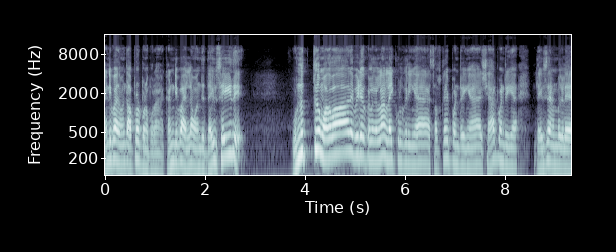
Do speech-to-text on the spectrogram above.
கண்டிப்பாக அதை வந்து அப்லோட் பண்ண போகிறேன் கண்டிப்பாக எல்லாம் வந்து தயவுசெய்து ஒன்றுத்து மொதவாத வீடியோக்களுக்கெல்லாம் லைக் கொடுக்குறீங்க சப்ஸ்கிரைப் பண்ணுறீங்க ஷேர் பண்ணுறீங்க தயவுசெய்து நண்பர்களே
